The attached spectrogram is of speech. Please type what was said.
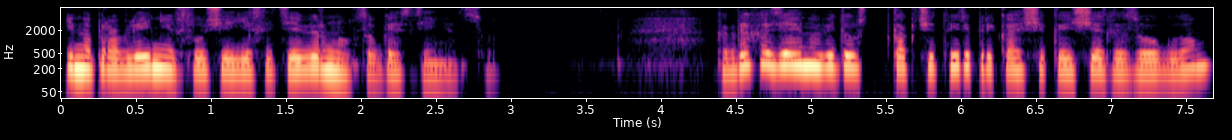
и направлении в случае, если те вернутся в гостиницу. Когда хозяин увидел, как четыре приказчика исчезли за углом,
